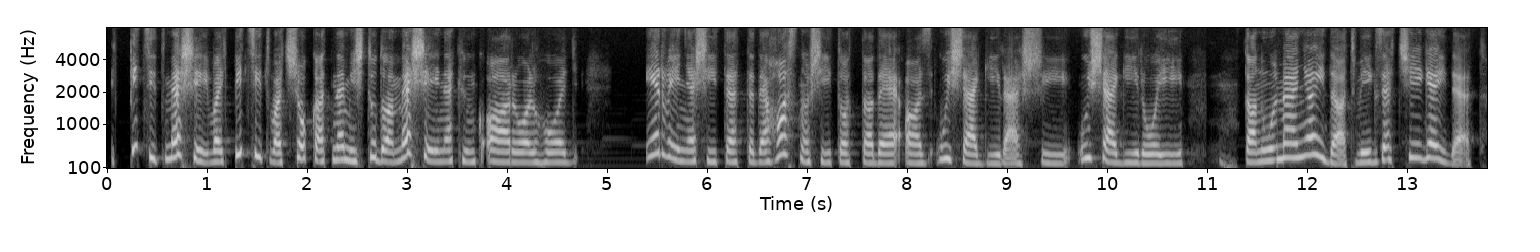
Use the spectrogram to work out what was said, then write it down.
egy picit mesélj, vagy picit vagy sokat, nem is tudom, mesélj nekünk arról, hogy érvényesítette-e, hasznosította-e az újságírási, újságírói tanulmányaidat, végzettségeidet?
